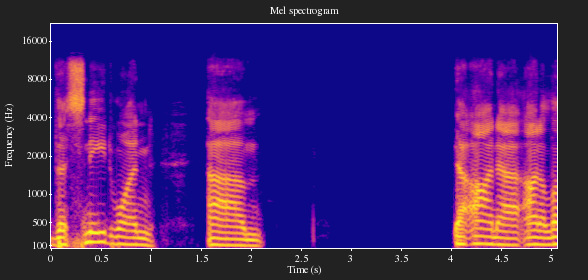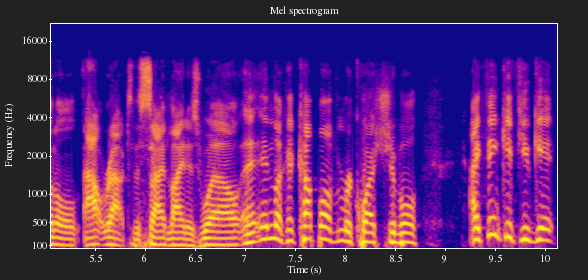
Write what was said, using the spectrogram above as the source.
the Sneed one um, on a, on a little out route to the sideline as well. And, and look, a couple of them are questionable. I think if you get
